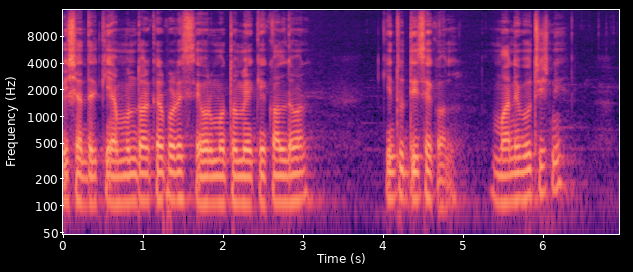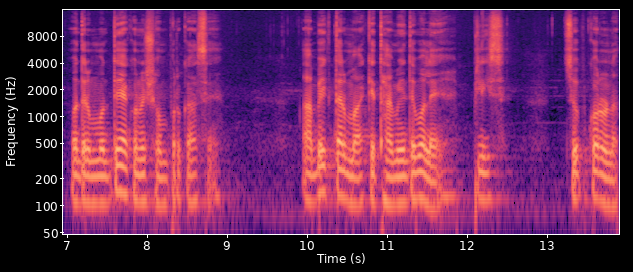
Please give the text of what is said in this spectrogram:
রিশাদের কি এমন দরকার পড়েছে ওর মতো মেয়েকে কল দেওয়ার? কিন্তু দিছে কল। মানে বুঝিস নি ওদের মধ্যে এখনও সম্পর্ক আছে। আবেগ তার মাকে থামিয়ে দে বলে, প্লিজ, চুপ করো না।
